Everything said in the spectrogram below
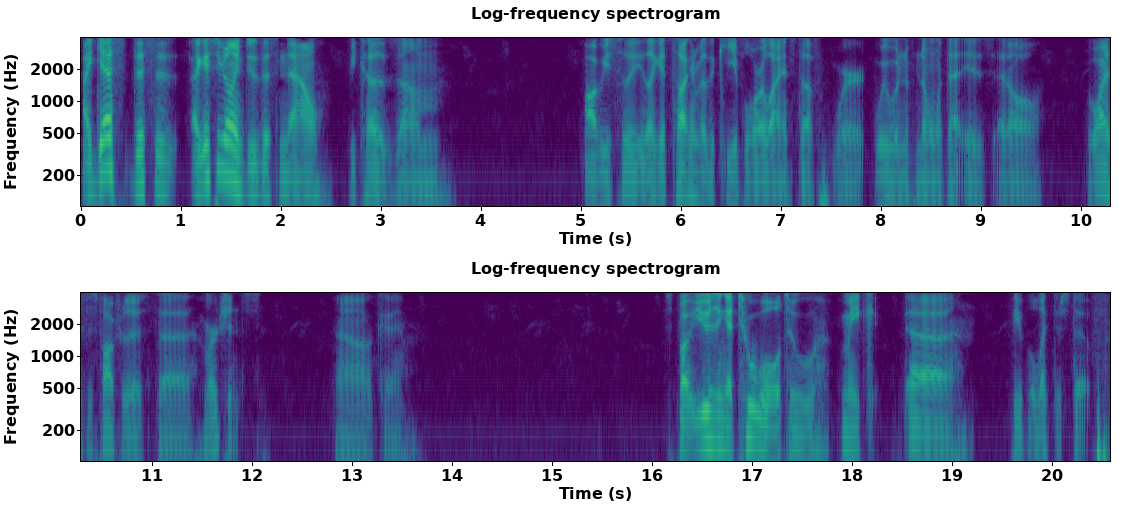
I guess this is... I guess you can only do this now because, um... Obviously, like, it's talking about the key of Lorelei and stuff where we wouldn't have known what that is at all. But why is this popular with uh, merchants? Oh, okay. It's about using a tool to make uh, people like their stuff.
